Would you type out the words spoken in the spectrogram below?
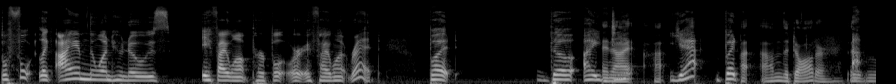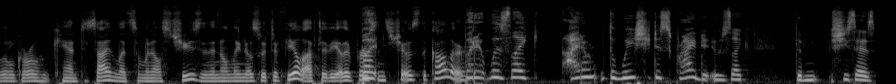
before. Like I am the one who knows if I want purple or if I want red. But the idea, I- I- yeah, but I, I'm the daughter, the little girl who can't decide and let someone else choose and then only knows what to feel after the other person's chose the color. But it was like I don't the way she described it. It was like the she says,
